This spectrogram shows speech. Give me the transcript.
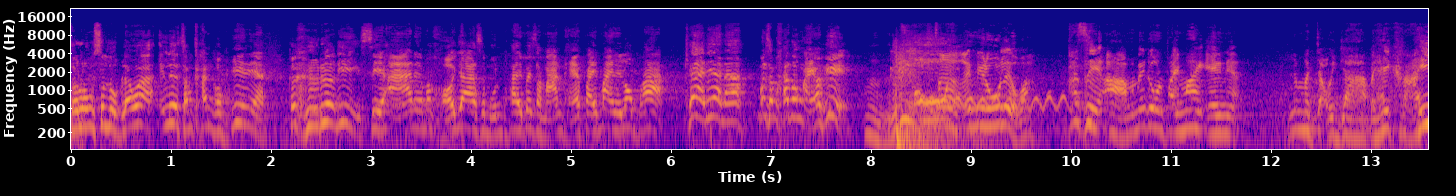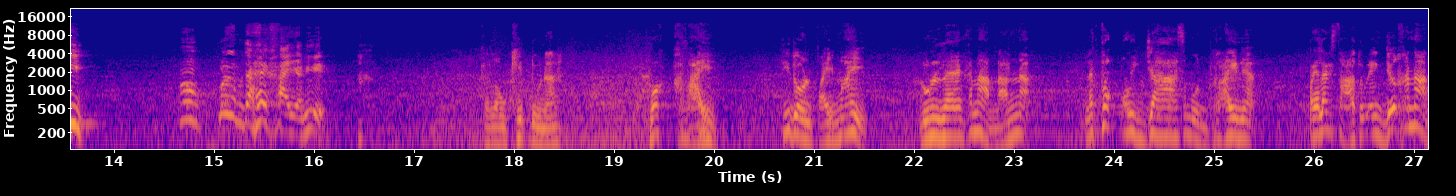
ตกลงสรุปแล้วว่าไอ้เรื่องสำคัญของพี่เนี่ย ก็คือเรื่องที่เสียอาเนี่ยมาขอยาสมุนไพรไปสมานแผลไฟไหม้ในร่มผ้า แค่เนี้ยนะ มันสำคัญตรงไหนวะพี่โอ้เออไอ้ไม่รู้เลยเหรอวะ ถ้าเสียอามันไม่โดนไฟไหม้เองเนี่ยแล้วมันจะเอายาไปให้ใครเอ้าแล้วมันจะให้ใครอะพี่ แกลองคิดดูนะ ว่าใครที่โดนไฟไหม้รุนแรงขนาดนั้นน่ะ และต้องเอายาสมุนไพรเนี่ย ไปรักษาตัวเองเยอะขนาด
